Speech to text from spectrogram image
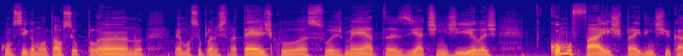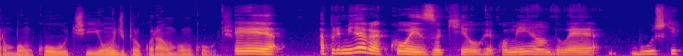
consiga montar o seu plano, né, o seu plano estratégico, as suas metas e atingi-las? Como faz para identificar um bom coach e onde procurar um bom coach? É, a primeira coisa que eu recomendo é busque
